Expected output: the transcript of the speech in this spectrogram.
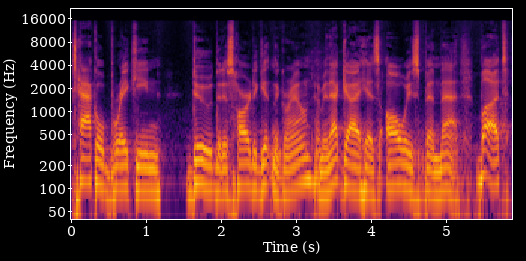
tackle breaking dude that is hard to get in the ground. I mean, that guy has always been that. But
